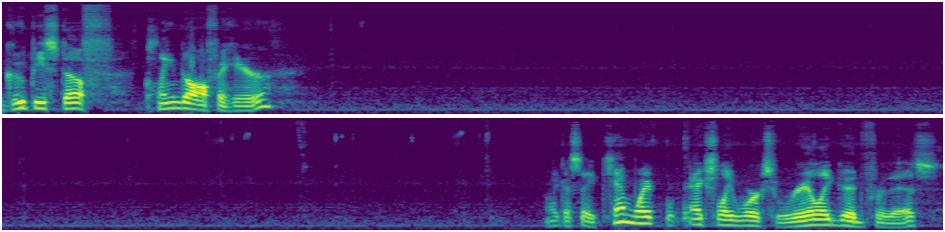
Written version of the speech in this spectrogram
goopy stuff cleaned off of here. Like I say, Chem Wipe actually works really good for this.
